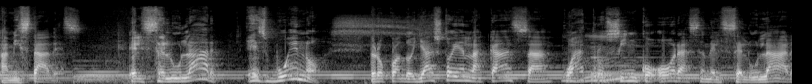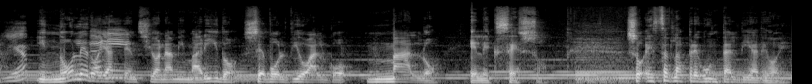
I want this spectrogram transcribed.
amistades. El celular es bueno, pero cuando ya estoy en la casa cuatro o cinco horas en el celular y no le doy atención a mi marido, se volvió algo malo el exceso. So, esta es la pregunta del día de hoy.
